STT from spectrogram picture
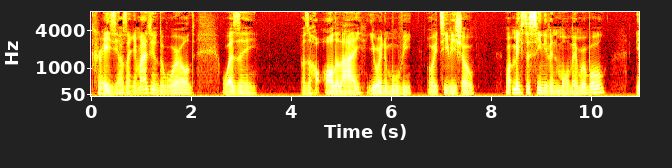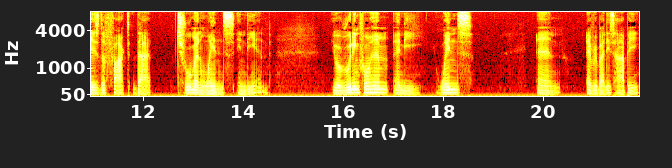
crazy. I was like, imagine if the world was a was a, all a lie. You were in a movie or a TV show. What makes the scene even more memorable is the fact that Truman wins in the end. You're rooting for him and he wins and everybody's happy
